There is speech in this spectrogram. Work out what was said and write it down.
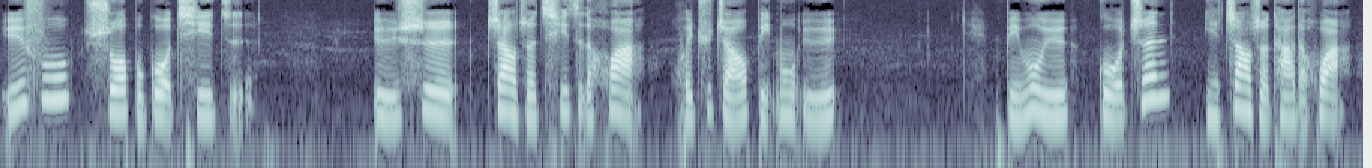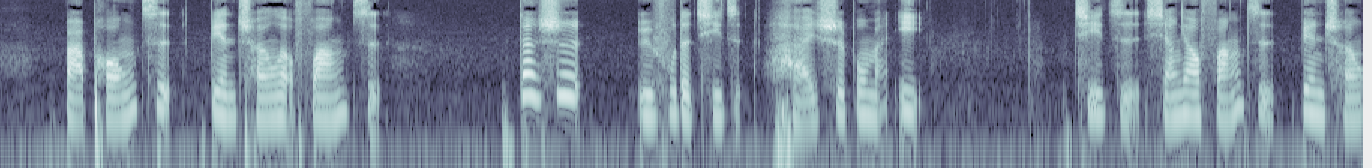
渔夫说不过妻子，于是照着妻子的话回去找比目鱼。比目鱼果真也照着他的话，把棚子变成了房子。但是渔夫的妻子还是不满意。妻子想要房子变成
